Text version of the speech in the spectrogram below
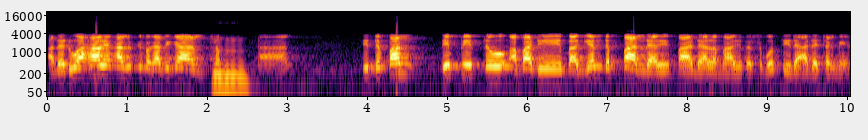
Ada dua hal yang harus diperhatikan. Mhm. Sekarang, di depan di pintu apa di bagian depan daripada lemari tersebut tidak ada cermin.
